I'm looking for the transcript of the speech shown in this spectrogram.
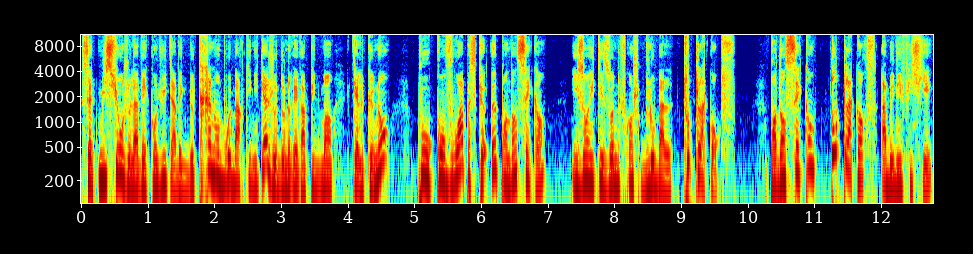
Cette mission, je l'avais conduite avec de très nombreux Martiniquais. Je donnerai rapidement quelques noms pour qu'on voit, parce que eux, pendant cinq ans, ils ont été zone franche globale, toute la Corse. Pendant cinq ans, toute la Corse a bénéficié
